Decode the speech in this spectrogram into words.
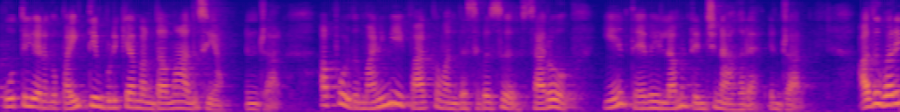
கூத்தில் எனக்கு பைத்தியம் பிடிக்காம இருந்தால் தான் அதிசயம் என்றார். அப்பொழுது மனைவியை பார்க்க வந்த சிவசு சரோ ஏன் தேவையில்லாமல் டென்ஷன் ஆகிற? என்றார். அதுவரை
